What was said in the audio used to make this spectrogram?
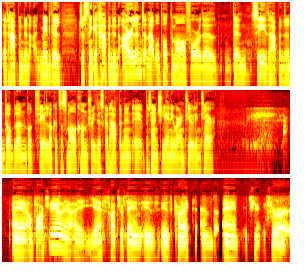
it happened in maybe they'll just think it happened in Ireland and that will put them off, or they'll they'll see it happened in Dublin but feel look it's a small country, this could happen in uh, potentially anywhere, including Clare. Uh, unfortunately, uh, yes, what you're saying is is correct. And uh, if you if you're a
